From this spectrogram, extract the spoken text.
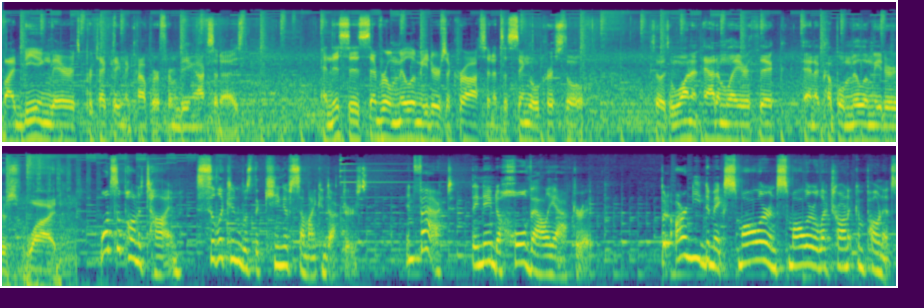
by being there, it's protecting the copper from being oxidized. And this is several millimeters across and it's a single crystal. So it's one atom layer thick and a couple millimeters wide. Once upon a time, silicon was the king of semiconductors. In fact, they named a whole valley after it. But our need to make smaller and smaller electronic components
